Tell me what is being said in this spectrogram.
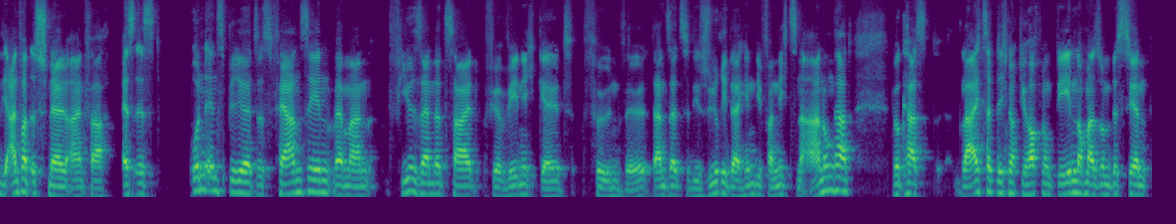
die Antwort ist schnell einfach. Es ist uninspiriertes Fernsehen, wenn man viel Sendezeit für wenig Geld füllen will, dann setze die Jury dahin, die von nichts eine Ahnung hat. Du hast gleichzeitig noch die Hoffnung, denen noch mal so ein bisschen,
